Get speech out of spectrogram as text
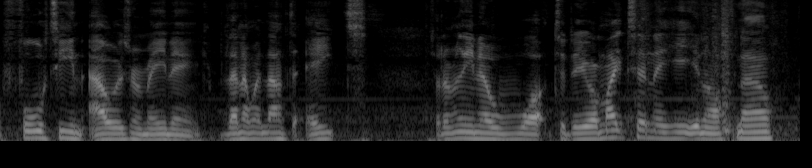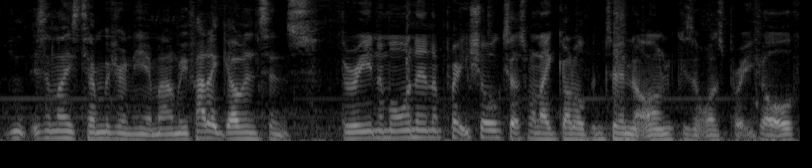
14 hours remaining. Then it went down to eight, so I don't really know what to do. I might turn the heating off now. It's a nice temperature in here, man. We've had it going since three in the morning, I'm pretty sure, because that's when I got up and turned it on because it was pretty cold.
